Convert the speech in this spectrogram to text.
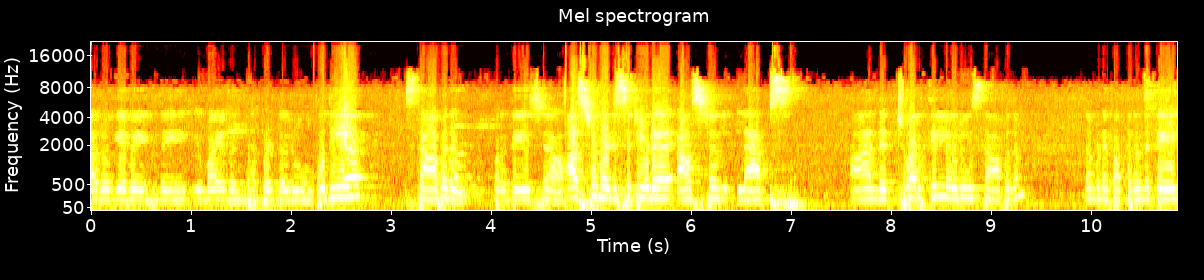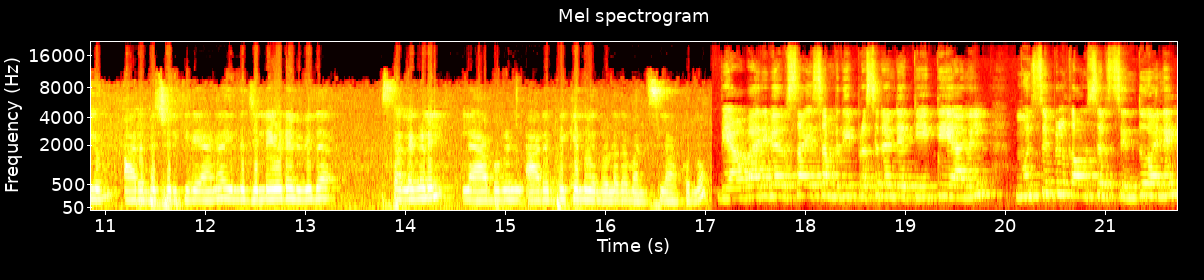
ആരോഗ്യ മേഖലയുമായി ബന്ധപ്പെട്ട ഒരു പുതിയ സ്ഥാപനം പ്രത്യേകിച്ച് ആസ്റ്റർ മെഡിസിറ്റിയുടെ ആസ്റ്റർ ലാബ്സ് ആ നെറ്റ്വർക്കിൽ ഒരു സ്ഥാപനം നമ്മുടെ പത്തനംതിട്ടയിലും ആരംഭിച്ചിരിക്കുകയാണ്. ഇന്ന് ജില്ലയുടെ വിവിധ സ്ഥലങ്ങളിൽ ലാബുകൾ ആരംഭിക്കുന്നു എന്നുള്ളത് മനസ്സിലാക്കുന്നു. വ്യാപാരി വ്യവസായ സമിതി president T T Anil municipal council Sindhu Anil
